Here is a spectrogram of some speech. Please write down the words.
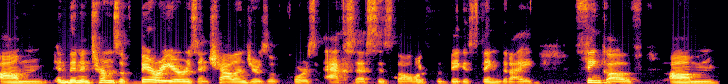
um, and then in terms of barriers and challenges, of course, access is always the biggest thing that I think of. Um,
